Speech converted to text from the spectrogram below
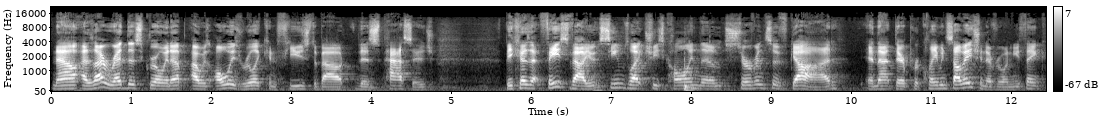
Now, as I read this growing up, I was always really confused about this passage because at face value, it seems like she's calling them servants of God and that they're proclaiming salvation to everyone. You think,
